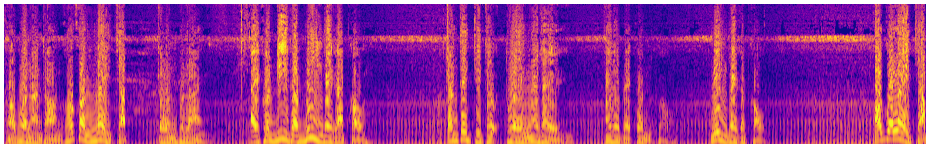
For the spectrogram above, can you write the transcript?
เขาป้นน่านทองเขาก็ไล่จับโจรผู้ร้ายไอ้คนนี้ก็วิ่งไปกับเขาทั้งที่ติดตัวเองไม่ได้ไม่ได้ไปพ้นเขา วิ่งไปกับเขา เขาก็ไล่จับ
